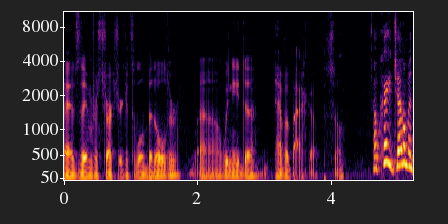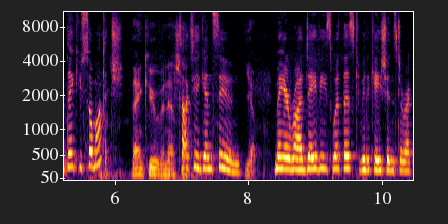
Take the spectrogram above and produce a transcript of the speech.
as the infrastructure gets a little bit older, uh, we need to have a backup. So Okay, gentlemen, thank you so much. Thank you, Vanessa. Talk to you again soon. Yep. Mayor Rod Davies with us, Communications Director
